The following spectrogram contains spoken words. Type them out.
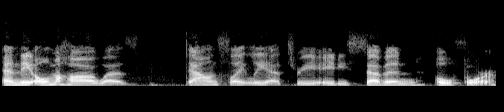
and the Omaha was down slightly at 387.04.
